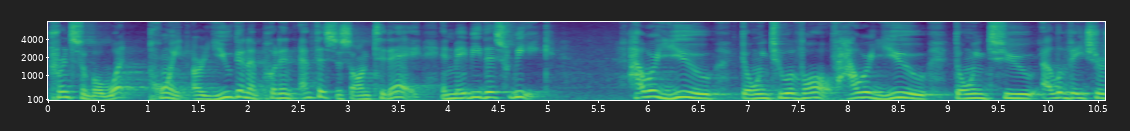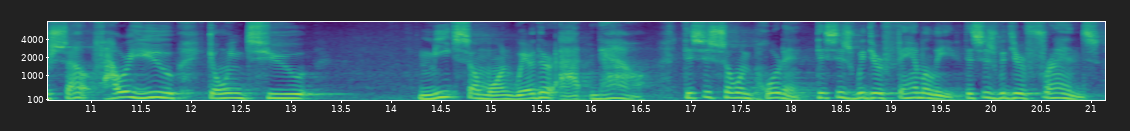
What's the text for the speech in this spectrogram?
principle, what point are you going to put an emphasis on today and maybe this week? How are you going to evolve? How are you going to elevate yourself? How are you going to meet someone where they're at now? This is so important. This is with your family, this is with your friends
